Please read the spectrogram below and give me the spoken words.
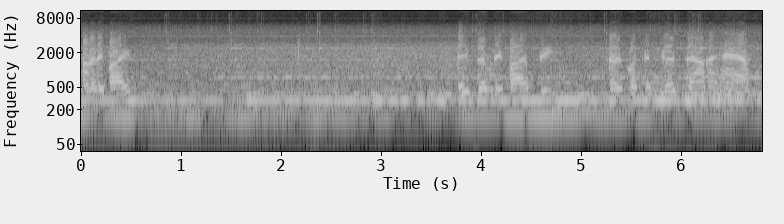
How many miles? 875 feet. That's looking good, down a half.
